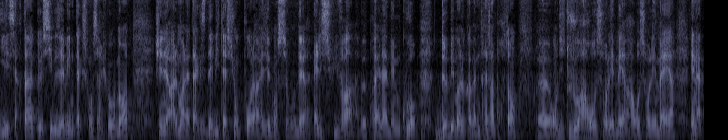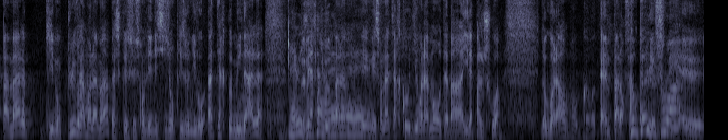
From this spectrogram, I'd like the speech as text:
il est, certain que si vous avez une taxe foncière qui augmente, généralement la taxe d'habitation pour la résidence secondaire, elle suivra à peu près la même courbe. Deux bémols quand même très importants. Euh, on dit toujours haro sur les mers, haro sur les mers. Il y en a pas mal qui n'ont plus vraiment la main parce que ce sont des décisions prises au niveau intercommunal. Eh le maire qui veut pas la monter, mais son interco dit on la monte, eh ben, il n'a pas le choix. Donc voilà, on va quand même pas leur faire le choix. Euh,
